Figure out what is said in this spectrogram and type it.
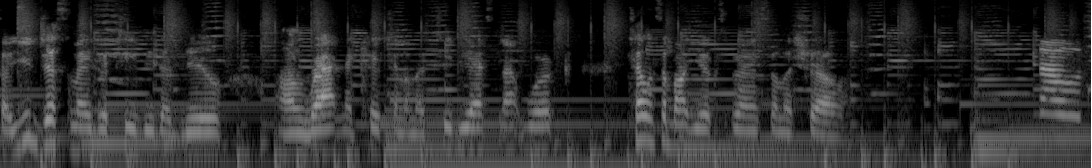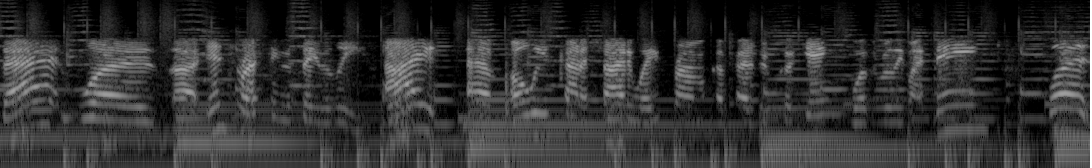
So you just made your TV debut on Rat in the Kitchen on the TBS network. Tell us about your experience on the show. So that was uh, interesting to say the least. I have always kind of shied away from competitive cooking. wasn't really my thing. But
